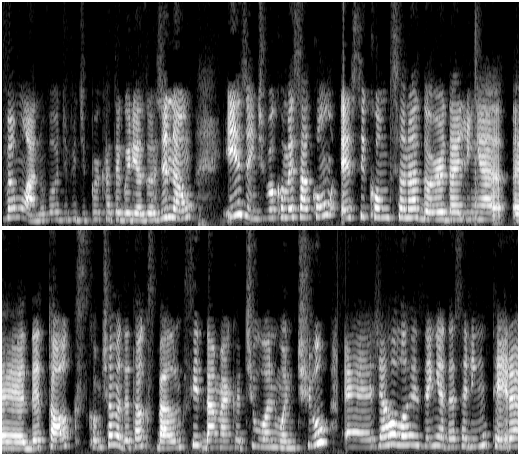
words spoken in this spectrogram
Vamos lá, não vou dividir por categorias hoje, não. E, gente, vou começar com esse condicionador da linha é, Detox, como chama? Detox Balance, da marca 2112. É, já rolou resenha dessa linha inteira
